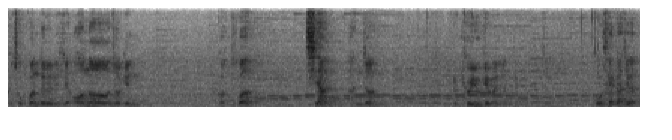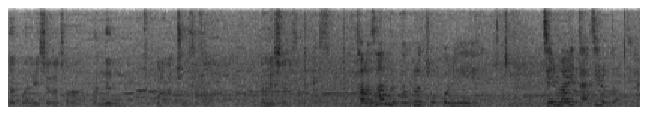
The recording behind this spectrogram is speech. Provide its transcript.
그 조건들은 이제 언어적인 것과 치안, 안전, 그리고 교육에 관련된 것들. 그 세 가지가 딱 말레이시아가 저랑 맞는 조건을 갖추고 있어서 말레이시아를 선택했습니다. 다른 사람들도 그런 조건이 네. 제일 많이 따지는 것 같아요.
